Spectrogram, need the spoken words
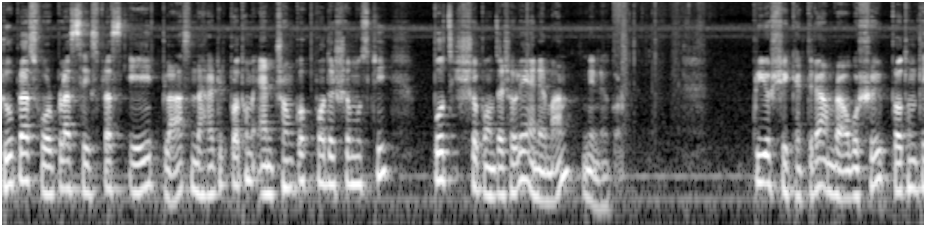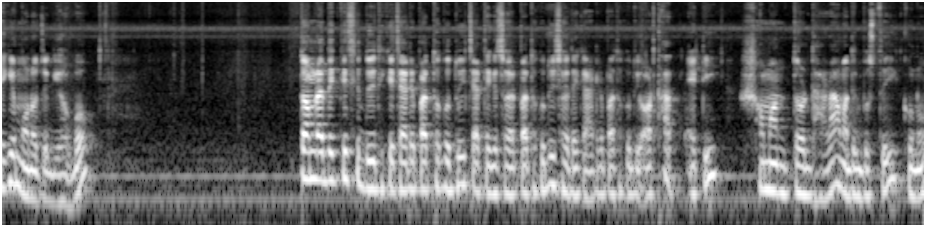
two plus four plus six plus eight plus ধারাটির প্রথম এন সংখ্যক পদের সমষ্টি পঁচিশশো পঞ্চাশ হলে এনের মান নির্ণয় করো। প্রিয় শিক্ষার্থীরা, আমরা অবশ্যই প্রথম থেকে মনোযোগী হব। তো আমরা দেখতেছি দুই থেকে চারের পার্থক্য দুই, চার থেকে ছয়ের পার্থক্য দুই, ছয় থেকে আটের পার্থক্য দুই। অর্থাৎ এটি সমান্তর ধারা, আমাদের বুঝতেই কোনো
